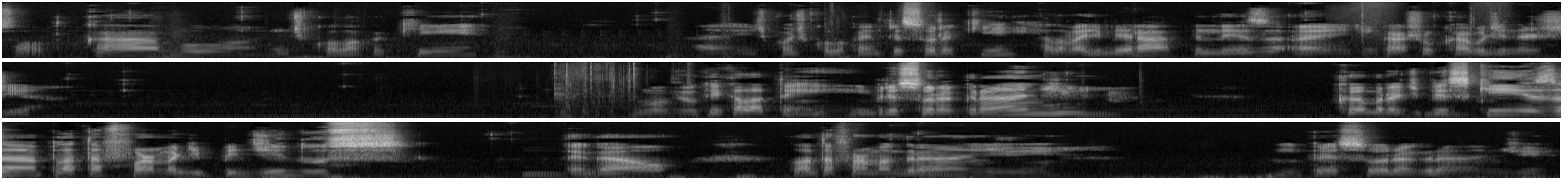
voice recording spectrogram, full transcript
Solta o cabo, a gente coloca aqui. A gente pode colocar a impressora aqui, ela vai liberar, beleza. Aí a gente encaixa o cabo de energia. Vamos ver o que, que ela tem. Impressora grande, câmara de pesquisa, plataforma de pedidos, legal. Plataforma grande, impressora grande.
